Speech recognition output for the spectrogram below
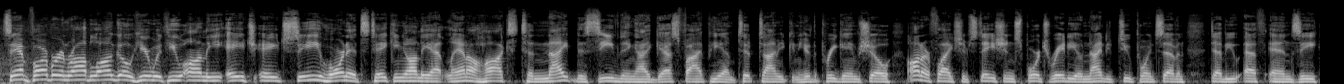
Sam Farber and Rob Longo here with you on the HHC. Hornets taking on the Atlanta Hawks tonight, this evening, I guess, 5 p.m. tip time. You can hear the pregame show on our flagship station, Sports Radio 92.7 WFNZ,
